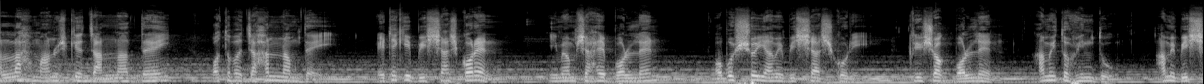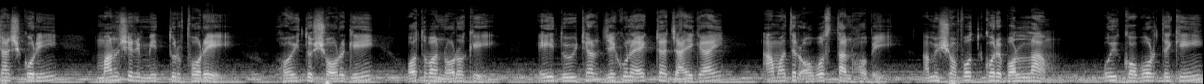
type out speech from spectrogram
আল্লাহ মানুষকে জান্নাত দেয় অথবা জাহান্নাম দেয়, এটা কি বিশ্বাস করেন? ইমাম সাহেব বললেন, অবশ্যই আমি বিশ্বাস করি। কৃষক বললেন, আমি তো হিন্দু। আমি বিশ্বাস করি মানুষের মৃত্যুর পরে হয়তো স্বর্গে অথবা নরকে, এই দুইটার যে কোনো একটা জায়গায় আমাদের অবস্থান হবে। আমি শপথ করে বললাম, ওই কবর থেকে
